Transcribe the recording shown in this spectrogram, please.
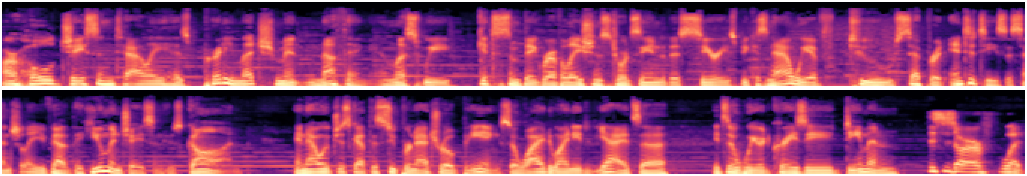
our whole Jason tally has pretty much meant nothing unless we get to some big revelations towards the end of this series because now we have two separate entities essentially. You've got the human Jason who's gone, and now we've just got this supernatural being. So why do I need it? Yeah, it's a it's a weird crazy demon. This is our, what,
